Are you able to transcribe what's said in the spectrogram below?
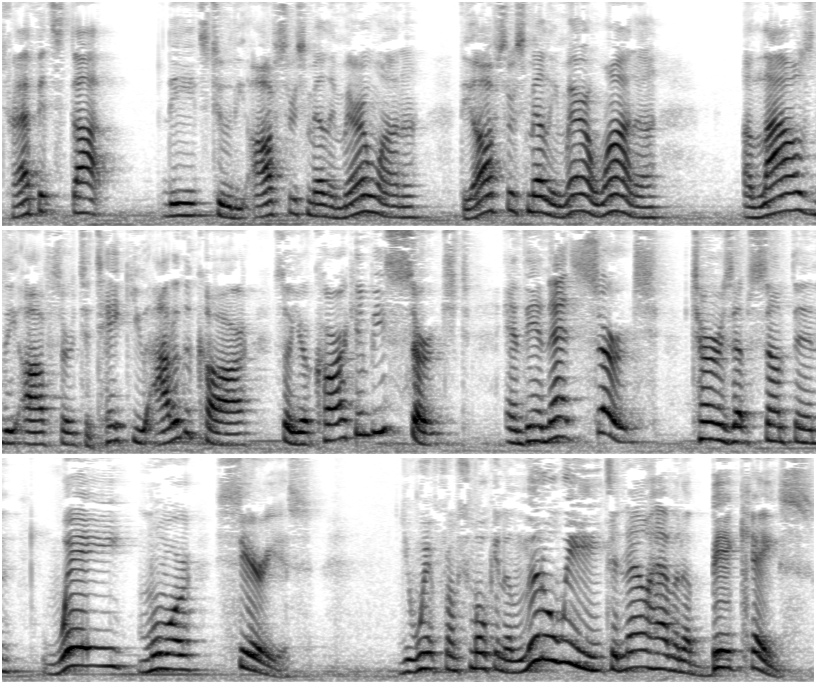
Traffic stop leads to the officer smelling marijuana the officer smelling marijuana allows the officer to take you out of the car so your car can be searched. And then that search turns up something way more serious. You went from smoking a little weed to now having a big case.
